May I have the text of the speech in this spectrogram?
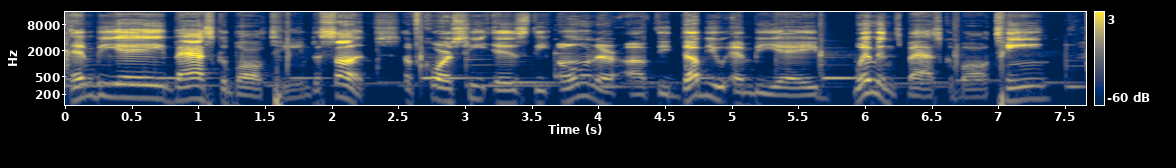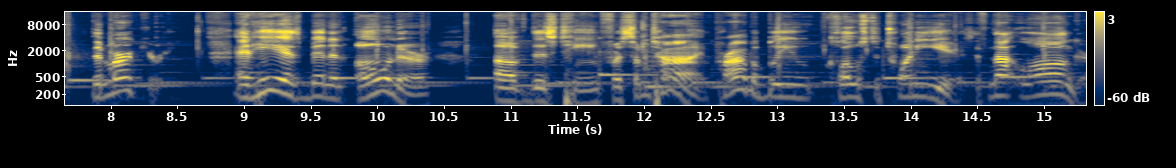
NBA basketball team, the Suns. Of course, he is the owner of the WNBA women's basketball team, the Mercury. And he has been an owner of this team for some time, probably close to 20 years, if not longer.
